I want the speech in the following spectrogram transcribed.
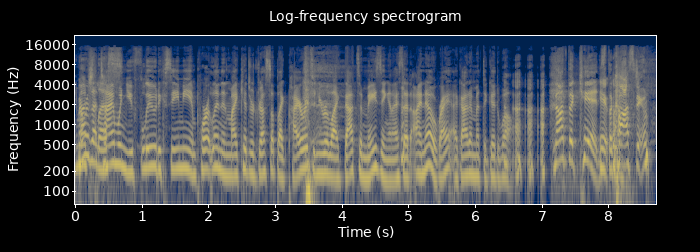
Remember that less- time when you flew to see me in Portland and my kids were dressed up like pirates and you were like, that's amazing. And I said, I know, right? I got them at the Goodwill. Not the kids, It- the costume.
